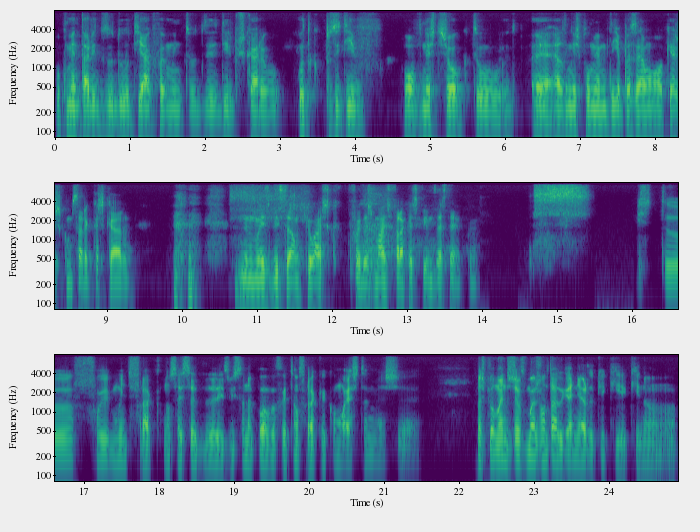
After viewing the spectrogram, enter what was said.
o, comentário do, do, Tiago foi muito de, de ir buscar o, o que positivo houve neste jogo. Tu é, alinhas pelo mesmo diapasão ou queres começar a cascar numa exibição que eu acho que foi das mais fracas que vimos esta época. Isto foi muito fraco. Não sei se a da exibição na Pova foi tão fraca como esta, mas, eh, mas pelo menos houve mais vontade de ganhar do que aqui. Aqui no.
